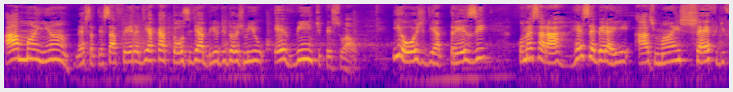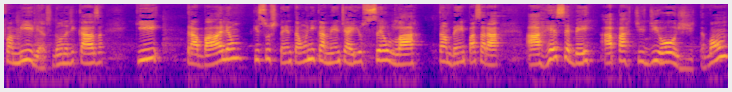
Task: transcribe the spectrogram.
amanhã, nesta terça-feira, dia 14 de abril de 2020, pessoal. E hoje, dia 13 começará a receber aí as mães chefe de famílias, dona de casa, que trabalham, que sustentam unicamente aí o seu lar, também passará a receber a partir de hoje, tá bom?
